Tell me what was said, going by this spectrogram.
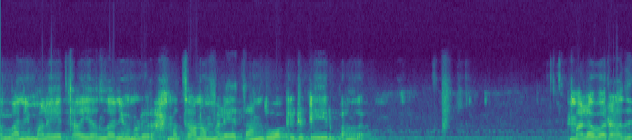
எல்லாம் நீ மலையத்தா எல்லாம் நீ உன்னோட ரஹ்மத்தான மலையத்தான் துவா கேட்டுகிட்டே இருப்பாங்க. மழை வராது.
